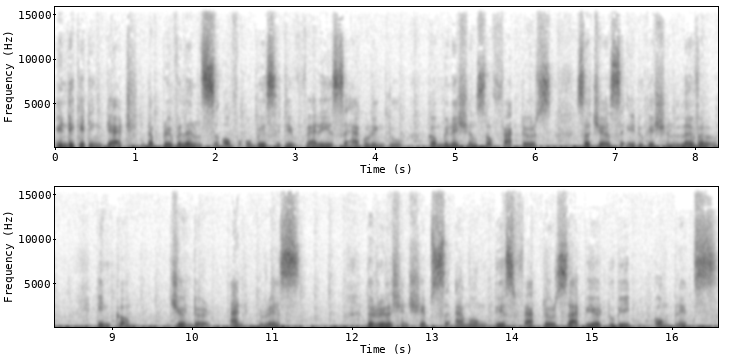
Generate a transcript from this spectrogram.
indicating that the prevalence of obesity varies according to combinations of factors such as education level, income, gender, and race. The relationships among these factors appear to be complex.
